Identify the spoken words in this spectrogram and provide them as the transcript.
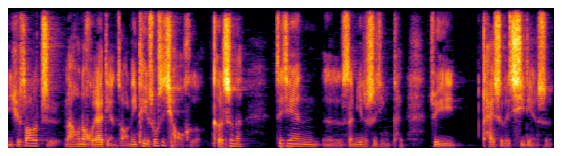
你去烧了纸，然后呢回来点着，你可以说是巧合。可是呢，这件呃神秘的事情，开最开始的起点是，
